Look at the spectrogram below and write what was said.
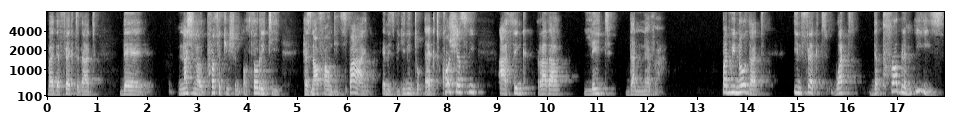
by the fact that the National Prosecution Authority has now found its spine and is beginning to act cautiously, I think rather late than never. But we know that, in fact, what the problem is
